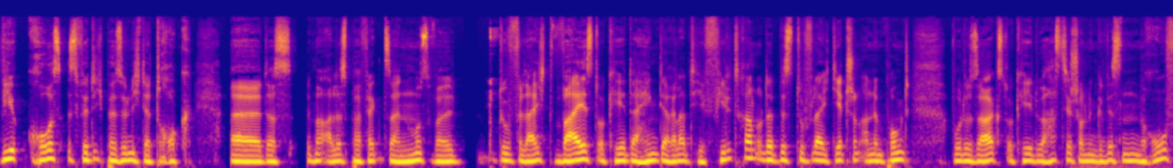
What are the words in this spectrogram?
Wie groß ist für dich persönlich der Druck, äh, dass immer alles perfekt sein muss, weil du vielleicht weißt, okay, da hängt ja relativ viel dran oder bist du vielleicht jetzt schon an dem Punkt, wo du sagst, okay, du hast ja schon einen gewissen Ruf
